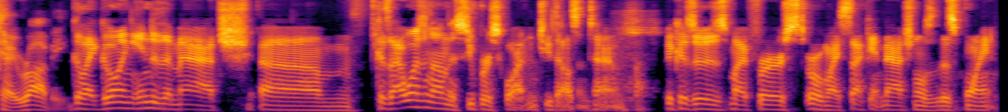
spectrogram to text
Okay, Robbie. Like going into the match, um, because I wasn't on the super squad in 2010 because it was my first or my second nationals at this point,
